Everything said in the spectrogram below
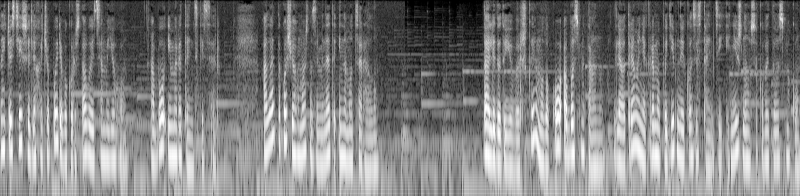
Найчастіше для хачапурі використовують саме його або і меретинський сир. Але також його можна замінити і на моцареллу. Далі додаю вершки, молоко або сметану для отримання кремоподібної консистенції і ніжного соковитого смаку.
